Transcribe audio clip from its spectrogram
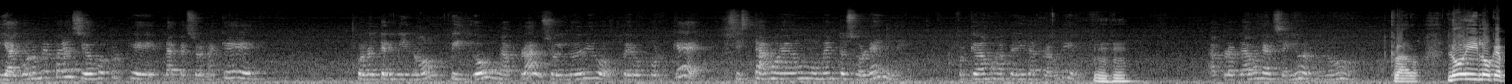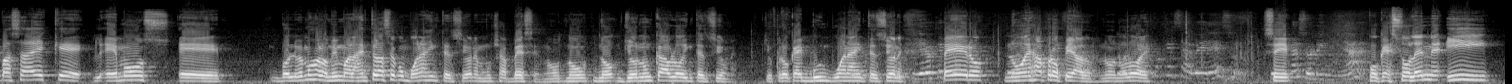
y algo no me pareció fue porque la persona que cuando terminó pidió un aplauso y yo digo, pero ¿por qué? Si estamos en un momento solemne, ¿por qué vamos a pedir aplaudir? aplaudamos al Señor, no. Claro. No, y lo que pasa es que hemos, eh, volvemos a lo mismo, la gente lo hace con buenas intenciones muchas veces, no, no, no, yo nunca hablo de intenciones, yo creo que hay muy buenas intenciones, pero no es apropiado, no, no lo es. Tenemos que saber eso, sí. Porque es solemne y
